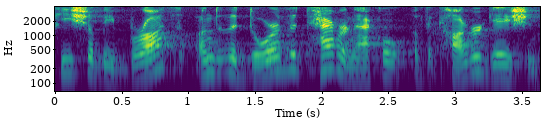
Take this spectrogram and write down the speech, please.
he shall be brought unto the door of the tabernacle of the congregation,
